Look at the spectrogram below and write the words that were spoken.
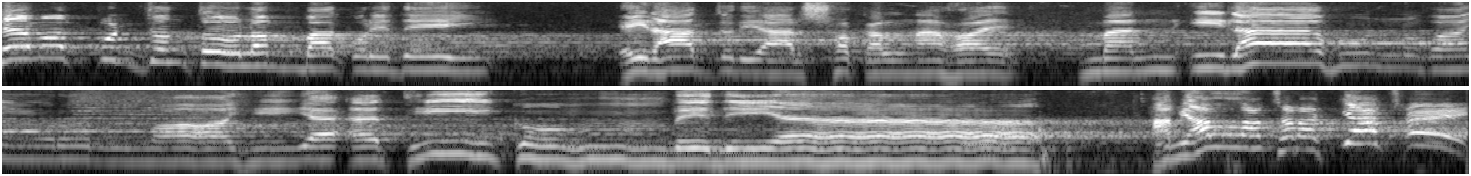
কেমন পর্যন্ত লম্বা করে দেই এই রাত যদি আর সকাল না হয় মান ইলাহুন গায়রুল্লাহি ইয়াতিকুম বিদিয়া আমি আল্লাহ ছাড়া কে আছে?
